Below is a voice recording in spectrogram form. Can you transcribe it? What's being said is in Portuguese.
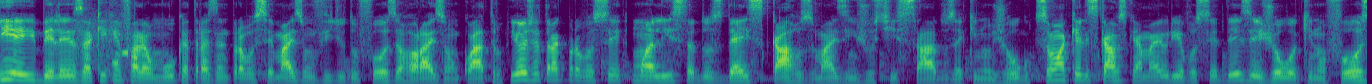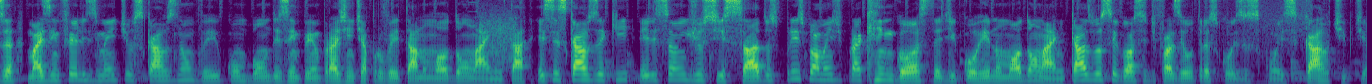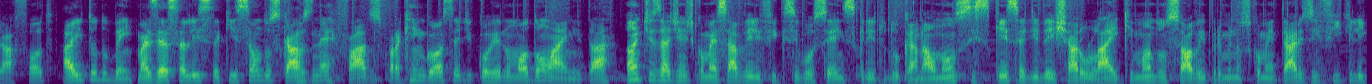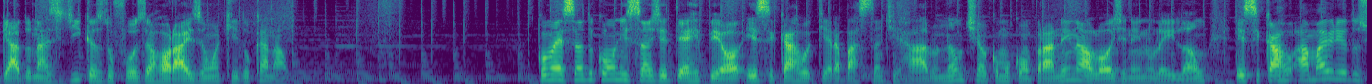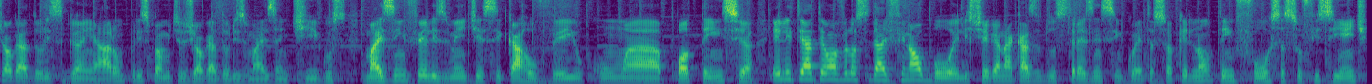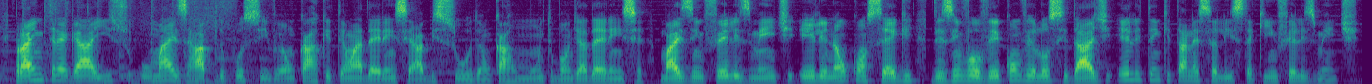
E aí, beleza? Aqui quem fala é o Muka, trazendo para você mais um vídeo do Forza Horizon 4. E hoje eu trago para você uma lista dos 10 carros mais injustiçados aqui no jogo. São aqueles carros que a maioria você desejou aqui no Forza, mas infelizmente os carros não veio com bom desempenho para a gente aproveitar no modo online, tá? Esses carros aqui, eles são injustiçados principalmente para quem gosta de correr no modo online. Caso você goste de fazer outras coisas com esse carro, tipo tirar foto, aí tudo bem. Mas essa lista aqui são dos carros nerfados para quem gosta de correr no modo online, tá? Antes da gente começar, verifique se você é inscrito do canal, não se esqueça de deixar o like, manda um salve para mim nos comentários e fique ligado nas dicas do Forza Horizon aqui do canal. Começando com o Nissan GT-R PO, esse carro aqui era bastante raro, não tinha como comprar nem na loja nem no leilão. Esse carro a maioria dos jogadores ganharam, principalmente os jogadores mais antigos, mas infelizmente esse carro veio com uma potência, ele tem até uma velocidade final boa, ele chega na casa dos 350, só que ele não tem força suficiente para entregar isso o mais rápido possível. É um carro que tem uma aderência absurda, é um carro muito bom de aderência, mas infelizmente ele não consegue desenvolver com velocidade, ele tem que estar tá nessa lista aqui, infelizmente.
